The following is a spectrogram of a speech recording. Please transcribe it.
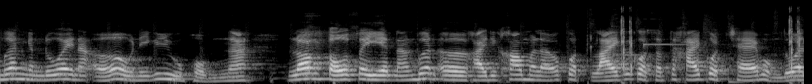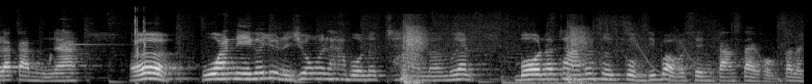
เพื่อนกันด้วยนะ เออวันนี้ก็อยู่กับผมนะ ล่องโตเซียนนะเพื่อนเออใครที่เข้ามาแล้วก็กดไลค์ก็กดซับสไครต์กดแชร์ผมด้วยแล้วกันนะเออ วันนี้ก็อยู่ในช่วงเวลาโบนัสชามนะเพื่อนโบนัสชามก็คือกลุ่มที่บอกเปอร์เซ็นต์การแตกของแต่ละ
